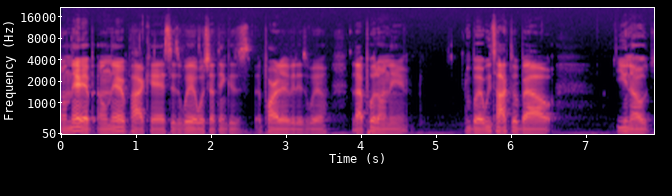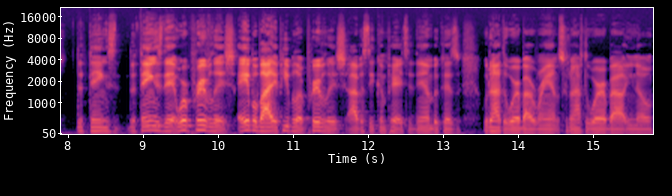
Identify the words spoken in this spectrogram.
on their on their podcast as well, which I think is a part of it as well that I put on there. But we talked about you know the things the things that we're privileged able-bodied people are privileged obviously compared to them because we don't have to worry about ramps we don't have to worry about you know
